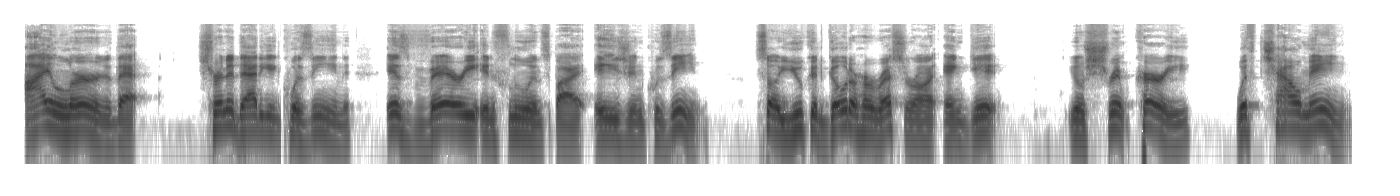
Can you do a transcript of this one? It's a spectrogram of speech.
I learned that Trinidadian cuisine is very influenced by Asian cuisine. So you could go to her restaurant and get you know shrimp curry with chow mein.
